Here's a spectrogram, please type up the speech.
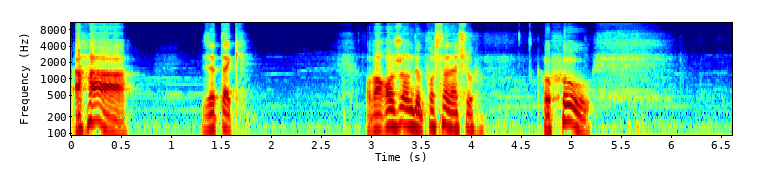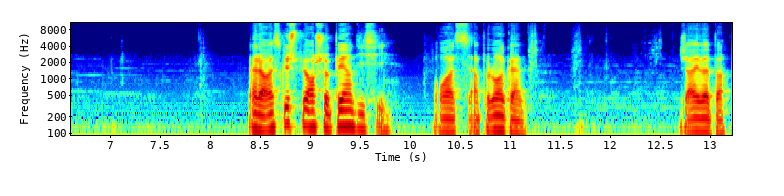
Ah ah Ils attaquent. On va rejoindre le prochain Nacho. Oh oh Alors, est-ce que je peux en choper un d'ici? Ouais, c'est un peu loin quand même. J'arrive pas.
